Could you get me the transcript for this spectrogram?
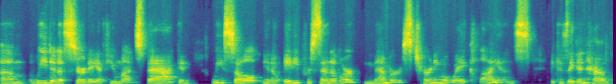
Um, we did a survey a few months back and we saw, you know, 80% of our members turning away clients because they didn't have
